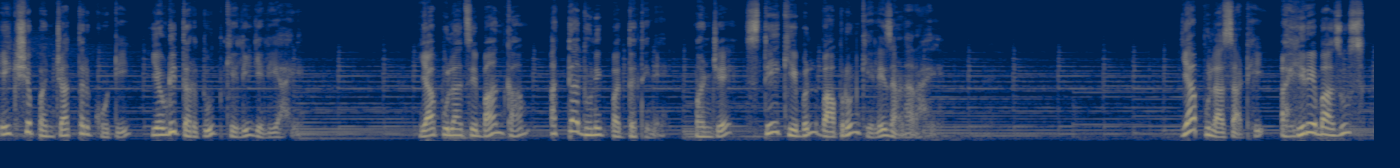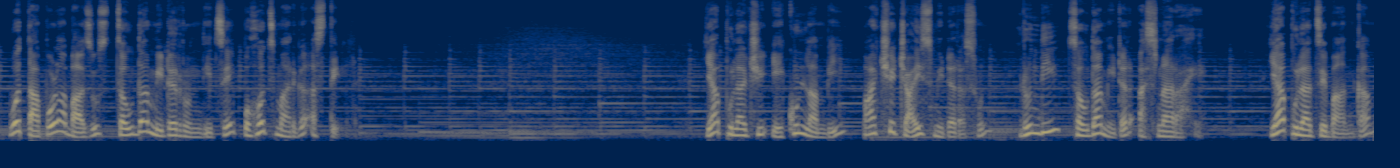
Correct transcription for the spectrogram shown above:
एकशे पंच्याहत्तर कोटी एवढी तरतूद केली गेली आहे. या पुलाचे बांधकाम अत्याधुनिक पद्धतीने म्हणजे स्टे केबल वापरून केले जाणार आहे. या पुलासाठी अहिरे बाजूस व तापोळा बाजूस चौदा मीटर रुंदीचे पोहोच मार्ग असतील. या पुलाची एकूण लांबी पाचशे चाळीस मीटर असून रुंदी चौदा मीटर असणार आहे. या पुलाचे बांधकाम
